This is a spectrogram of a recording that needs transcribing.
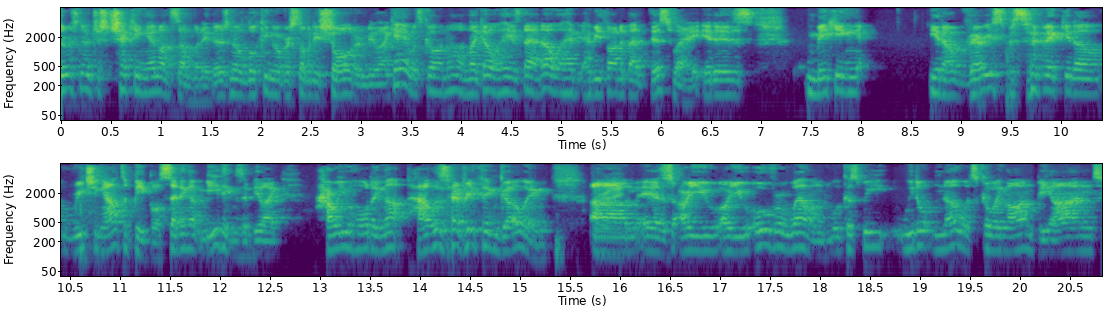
there's no just checking in on somebody. There's no looking over somebody's shoulder and be like, hey, what's going on? Like, oh, hey, is that? Oh, have, have you thought about it this way? It is making, you know, very specific, you know, reaching out to people, setting up meetings and be like, how are you holding up? How is everything going? Right. Um, is are you are you overwhelmed? Well, because we we don't know what's going on beyond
